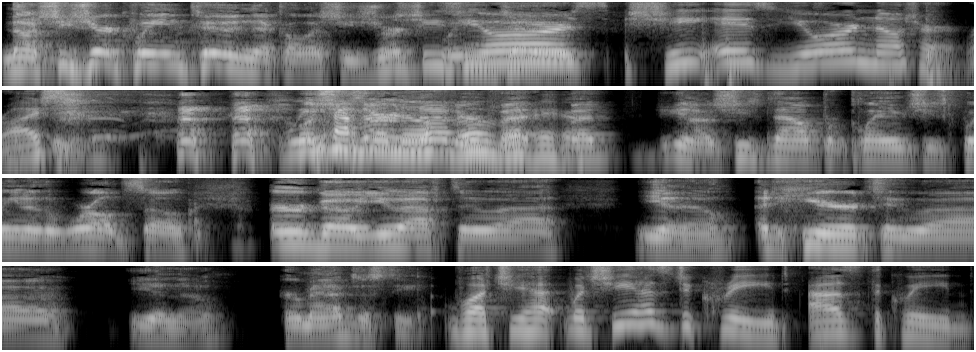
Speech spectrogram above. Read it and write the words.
No, she's your queen too, Nicola. She's your She's queen yours. She is your nutter, right? too. We well, she's our nutter, but here. but you know she's now proclaimed she's queen of the world. So ergo, you have to uh, you know adhere to uh, you know her Majesty. what she ha- what she has decreed as the queen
